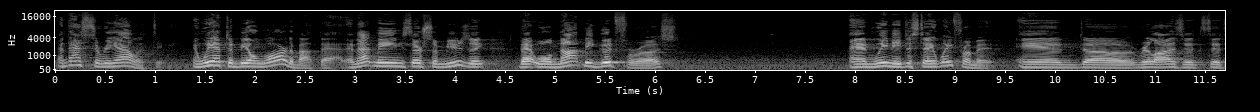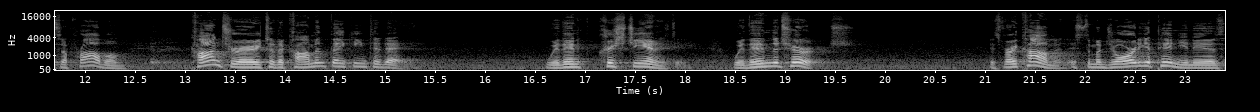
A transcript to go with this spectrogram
And that's the reality. And we have to be on guard about that. And that means there's some music that will not be good for us, and we need to stay away from it and uh, realize it's, it's a problem. Contrary to the common thinking today within Christianity, within the church, it's very common. It's the majority opinion is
